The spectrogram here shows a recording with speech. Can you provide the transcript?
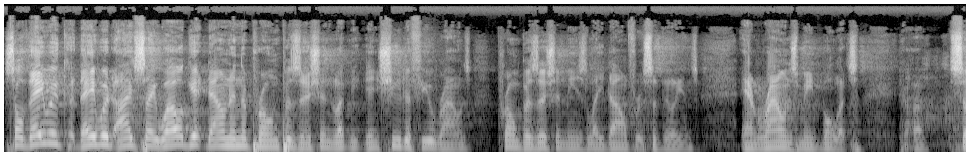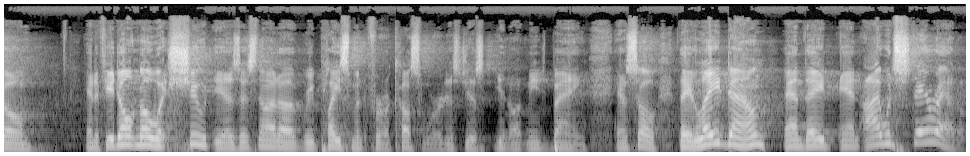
So they would, they would, I'd say, well, get down in the prone position, let me, and shoot a few rounds. Prone position means lay down for civilians, and rounds mean bullets. Uh, so, and if you don't know what shoot is, it's not a replacement for a cuss word. It's just, you know, it means bang. And so they laid down and they and I would stare at them.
